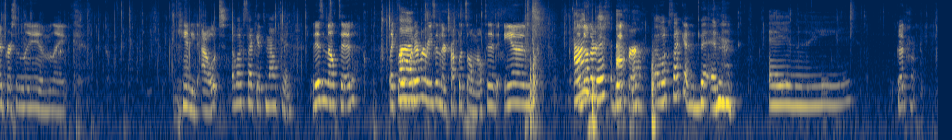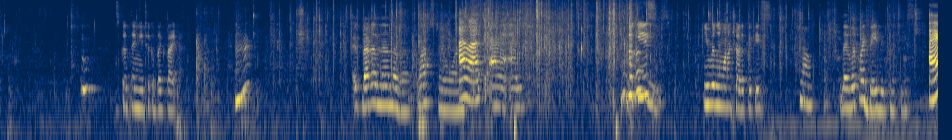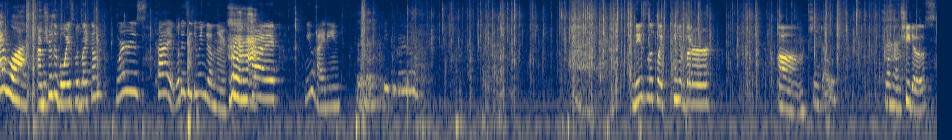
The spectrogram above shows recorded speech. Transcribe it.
I personally am like candied out. It looks like it's melted. It is melted. Like for Mom. whatever reason, their chocolate's all melted, and I like Another this wafer. It looks like it's bitten. apple. good. It's a good thing you took a big bite. hmm It's better than the last two ones. I like uh, um, Cookies. You really want to try the cookies? No. They look like baby cookies. I want. I'm sure the boys would like them. Where is Kai? What is he doing down there? I Kai, you hiding? These look like peanut butter um Cheetos. Cheetos.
